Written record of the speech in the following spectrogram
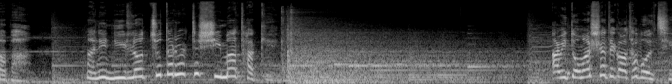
বাবা। মানে নির্লজ্জতারও একটা সীমা থাকে। আমি তোমার সাথে কথা বলছি।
